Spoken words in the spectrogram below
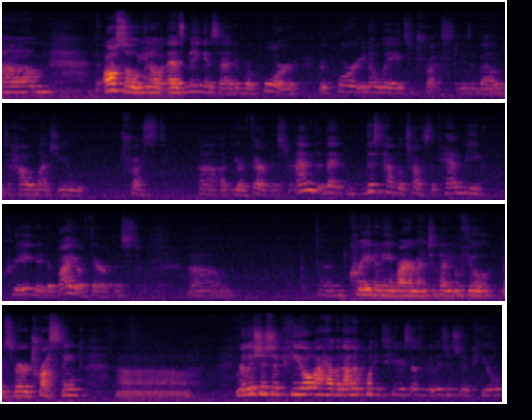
Um, also, you know, as Megan said, rapport, rapport in a way, it's trust. It's about how much you trust uh, your therapist, and that this type of trust can be created by your therapist. Um, and create an environment that you feel is very trusting. Uh, relationship heal. I have another point here. Says relationship heal,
